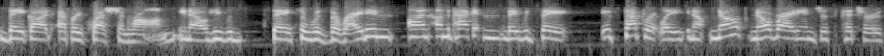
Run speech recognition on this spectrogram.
they got every question wrong. You know, he would say, so was the writing on, on the packet? And they would say separately, you know, no, no writing, just pictures.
